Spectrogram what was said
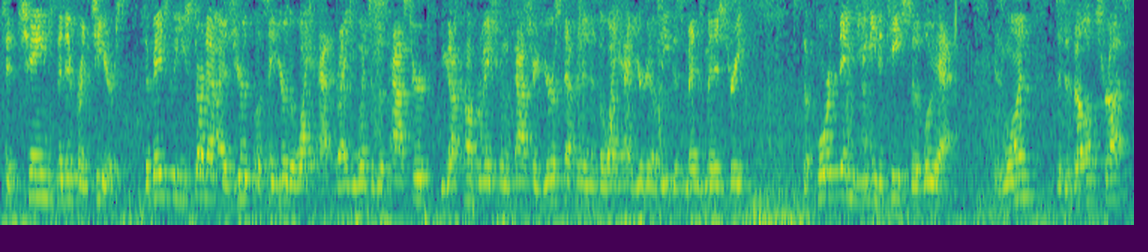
to change the different tiers. So basically, you start out as you're, let's say you're the white hat, right? You went to the pastor, you got confirmation from the pastor, you're stepping in as the white hat, you're going to lead this men's ministry. The four things you need to teach to the blue hats is one, to develop trust.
